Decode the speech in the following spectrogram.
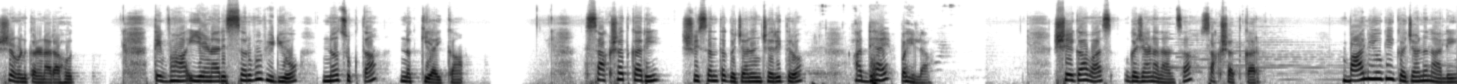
श्रवण करणार आहोत. तेव्हा येणारे सर्व व्हिडिओ न चुकता नक्की ऐका. साक्षात्कारी श्री संत गजानन चरित्र अध्याय पहिला. शेगावास गजाननांचा साक्षात्कार. बालयोगी गजानन आले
